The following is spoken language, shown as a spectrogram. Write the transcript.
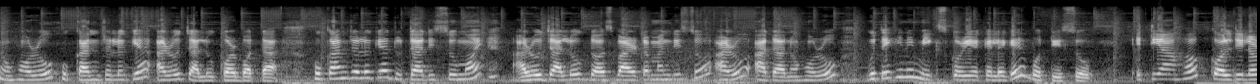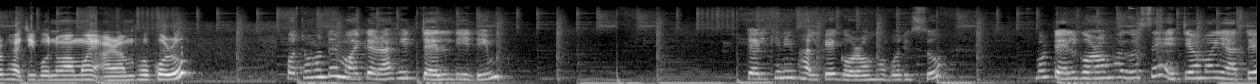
নহৰু শুকান জলকীয়া আৰু জালুকৰ বটা। শুকান জলকীয়া দুটা দিছোঁ মই আৰু জালুক দহ বাৰটামান দিছোঁ আৰু আদা নহৰু গোটেইখিনি মিক্স কৰি একেলগে বটিছোঁ। এতিয়া আহক কলডিলৰ ভাজি বনোৱা মই আৰম্ভ কৰোঁ। প্ৰথমতে মই কেৰাহীত তেল দি দিম। তেলখিনি ভালকৈ গৰম হ'ব দিছোঁ। মোৰ তেল গৰম হৈ গৈছে এতিয়া মই ইয়াতে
